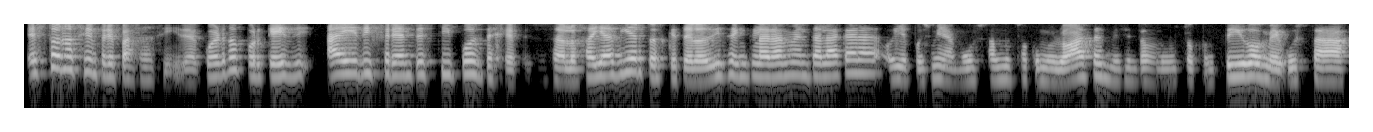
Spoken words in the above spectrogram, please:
Esto no siempre pasa así, ¿de acuerdo? Porque hay, diferentes tipos de jefes. O sea, los hay abiertos que te lo dicen claramente a la cara. Oye, pues mira, me gusta mucho cómo lo haces, me siento a gusto contigo, me gusta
